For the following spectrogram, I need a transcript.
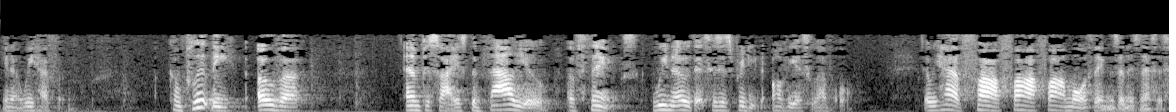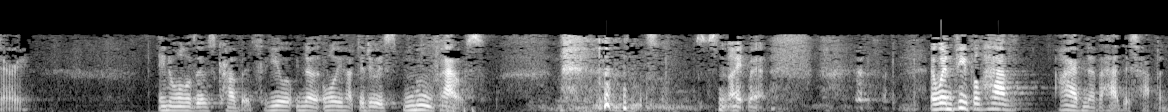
You know, we have completely over emphasized the value of things. We know this. This is pretty obvious level. So we have far, far, far more things than is necessary in all of those cupboards. You know, all you have to do is move house. it's a nightmare. And when people have, I've never had this happen,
